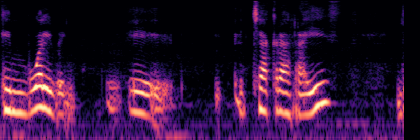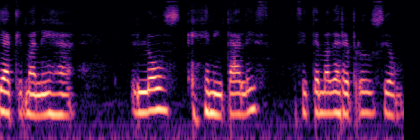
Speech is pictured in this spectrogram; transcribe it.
que envuelven eh, el chakra raíz, ya que maneja los genitales, el sistema de reproducción,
